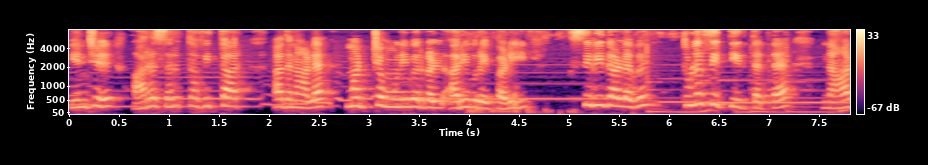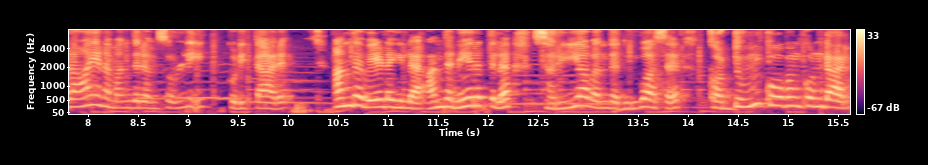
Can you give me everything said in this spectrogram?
என்று அரசர் தவித்தார். அதனால மற்ற முனிவர்கள் அறிவுரைப்படி சிறிதளவு துளசி தீர்த்தத்தை நாராயண மந்திரம் சொல்லி குடித்தாரு. அந்த வேளையில அந்த நேரத்துல சரியா வந்த துர்வாசர் கடும் கோபம் கொண்டார்.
